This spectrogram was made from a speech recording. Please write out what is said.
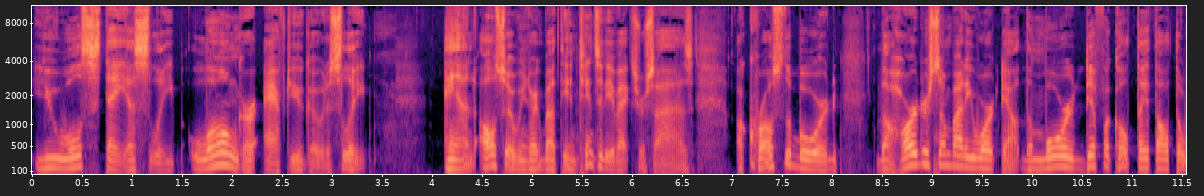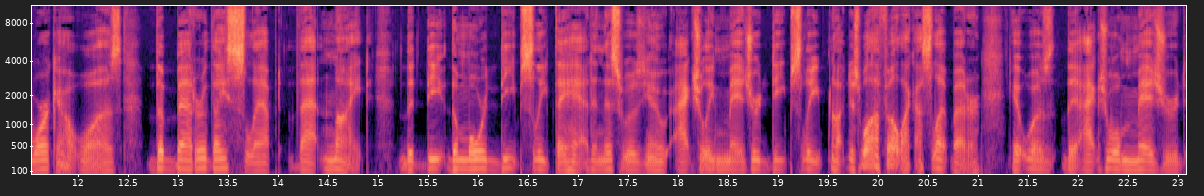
you will stay asleep longer after you go to sleep. And also, when you talk about the intensity of exercise, across the board, the harder somebody worked out, the more difficult they thought the workout was, the better they slept that night. The deep, the more deep sleep they had, and this was you know actually measured deep sleep, not just well I felt like I slept better. It was the actual measured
